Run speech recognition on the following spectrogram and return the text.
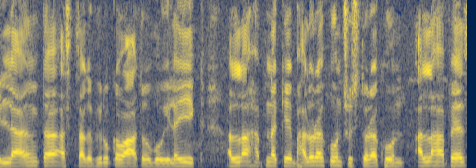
ইল্লা আনতা, আস্তাগফিরুকা ওয়া আতুবু ইলাইক। আল্লাহ আপনাকে ভালো রাখুন, সুস্থ রাখুন। আল্লাহ হাফেজ।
